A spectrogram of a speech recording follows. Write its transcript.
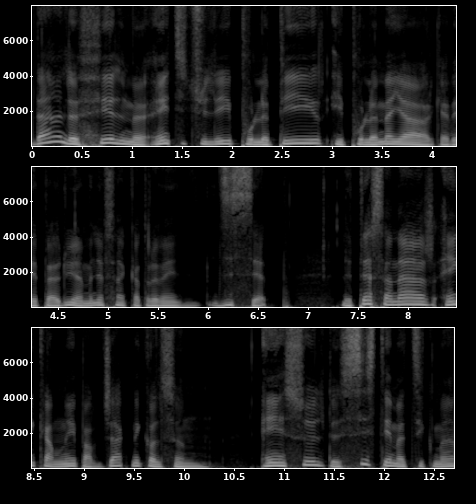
Dans le film intitulé Pour le pire et pour le meilleur qui avait paru en 1997, le personnage incarné par Jack Nicholson insulte systématiquement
